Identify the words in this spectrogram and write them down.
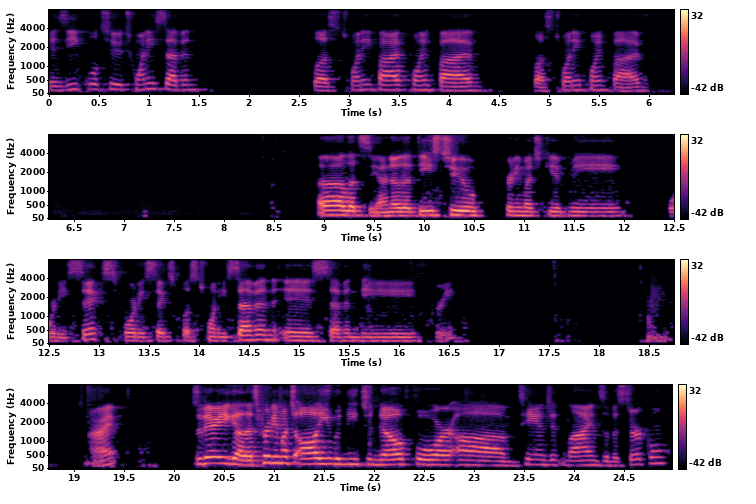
is equal to 27 plus 25.5 plus 20.5. Uh, let's see, I know that these two pretty much give me 46. 46 plus 27 is 73. All right. So there you go. That's pretty much all you would need to know for um, tangent lines of a circle.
